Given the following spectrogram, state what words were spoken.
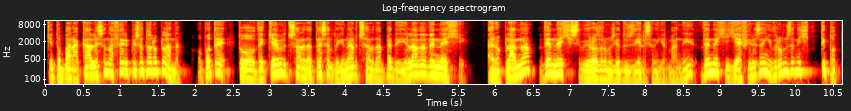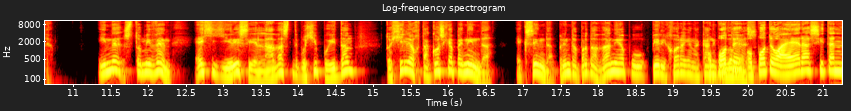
και τον παρακάλεσε να φέρει πίσω τα αεροπλάνα. Οπότε το Δεκέμβρη του 1944, το Γενάρη του 1945, η Ελλάδα δεν έχει αεροπλάνα, δεν έχει σιδηρόδρομους γιατί τους διέλυσαν οι Γερμανοί, δεν έχει γέφυρες, δεν έχει δρόμους, δεν έχει τίποτε. Είναι στο μηδέν. Έχει γυρίσει η Ελλάδα στην εποχή που ήταν το 1850. 60, πριν τα πρώτα δάνεια που πήρε η χώρα για να κάνει οπότε, υποδομές. Οπότε ο αέρας ήταν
